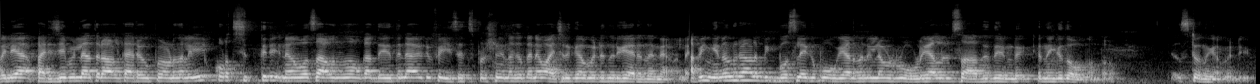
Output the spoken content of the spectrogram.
വലിയ പരിചയമില്ലാത്ത ഒരാൾക്കാരൊപ്പം ആണെന്നുണ്ടെങ്കിൽ കുറച്ച് ഇത്തിരി നെർവസ് ആവുന്നത് നമുക്ക് അദ്ദേഹത്തിന്റെ ആ ഒരു ഫേസ് എക്സ്പ്രഷൻ എന്നൊക്കെ തന്നെ വായിച്ചെടുക്കാൻ പറ്റുന്ന ഒരു കാര്യം തന്നെയാണ് അപ്പോൾ ഇങ്ങനെയുള്ള ഒരാൾ ബിഗ് ബോസിലേക്ക് പോവുകയാണെന്നുണ്ടെങ്കിൽ അവിടെ റോൾ ചെയ്യാനുള്ള സാധ്യതയുണ്ട് എന്ന് എനിക്ക് തോന്നുന്നുണ്ടോ? ജസ്റ്റ് ഒന്ന് കമന്റ് ചെയ്യും.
